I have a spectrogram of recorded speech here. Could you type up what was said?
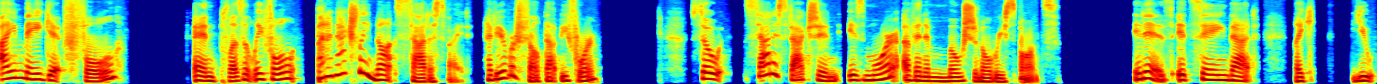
I may get full and pleasantly full, but I'm actually not satisfied. Have you ever felt that before? So, satisfaction is more of an emotional response. It is. It's saying that, like, you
